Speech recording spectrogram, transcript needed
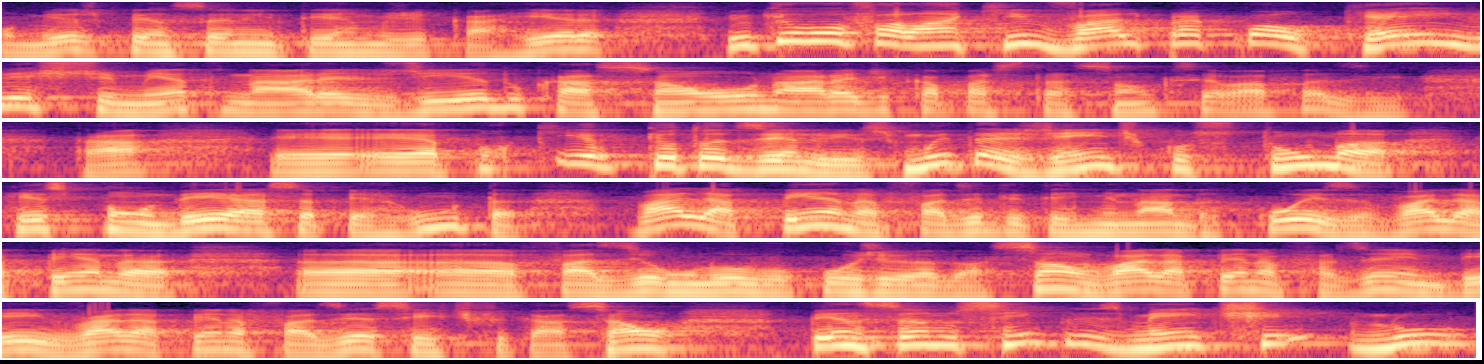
ou mesmo pensando em termos de carreira. E o que eu vou falar aqui vale para qualquer investimento na área de educação ou na área de capacitação que você vai fazer. Tá? É, é, por que, que eu estou dizendo isso? Muita gente costuma responder essa pergunta: vale a pena fazer determinada coisa? Vale a pena uh, uh, fazer um novo curso de graduação? Vale a pena fazer um MBA? Vale a pena fazer a certificação? Pensando simplesmente no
